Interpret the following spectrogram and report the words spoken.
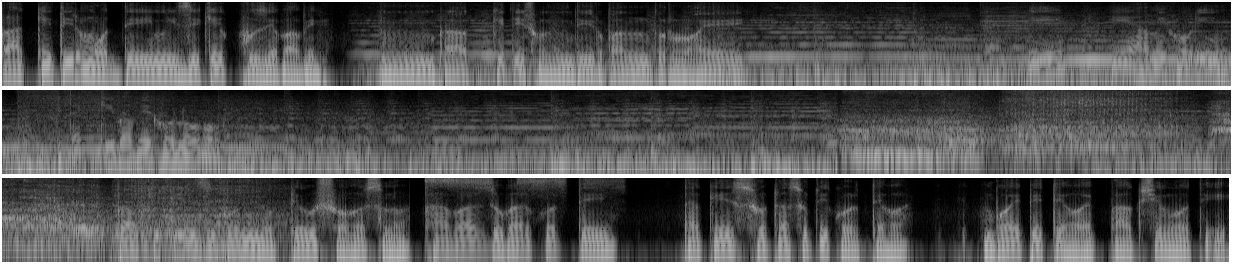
প্রাকৃতির মধ্যেই নিজেকে খুঁজে পাবে। প্রাকৃতি সন্ধির বান্দর রয়ে। এ এ আমি হরিণ এটা কীভাবে হলো? প্রাকৃতিক জীবন মোটেও সহজ নয়। খাবার জোগাড় করতে তাকে ছোটাছুটি করতে হয়, ভয় পেতে হয় বাঘ সিংহ থেকে।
